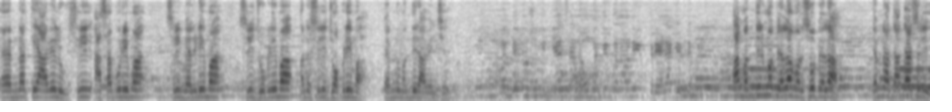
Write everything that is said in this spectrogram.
એમના ત્યાં આવેલું શ્રી આશાપુરીમાં શ્રી મેલડીમાં શ્રી જોગણીમાં અને શ્રી ઝોપડીમાં એમનું મંદિર આવેલ છે. આ મંદિરમાં પહેલાં વર્ષો પહેલાં એમના દાદાશ્રી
